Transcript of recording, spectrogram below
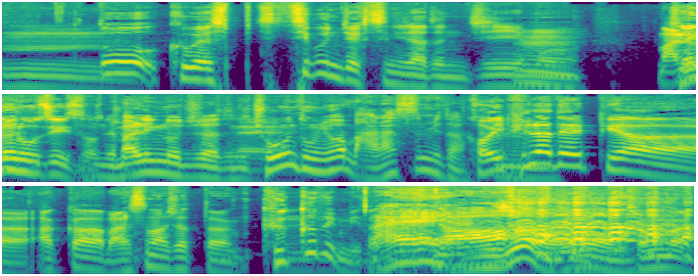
음. 또 그 외 스티븐 잭슨이라든지 음. 뭐 제런- 로즈 있었죠. 네, 말릭 로즈라든지 네. 좋은 동료가 많았습니다. 거의 필라델피아 아까 말씀하셨던 그 급입니다. 에이, 아니죠. 정말.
